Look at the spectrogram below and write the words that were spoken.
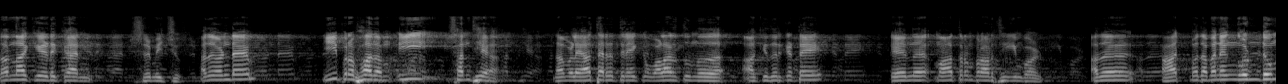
നന്നാക്കിയെടുക്കാൻ ശ്രമിച്ചു അതുകൊണ്ട് ഈ പ്രഭാതം ഈ സന്ധ്യ നമ്മളെ ആ തരത്തിലേക്ക് വളർത്തുന്നത് ആക്കി തീർക്കട്ടെ എന്ന് മാത്രം പ്രാർത്ഥിക്കുമ്പോൾ അത് ആത്മതപനം കൊണ്ടും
